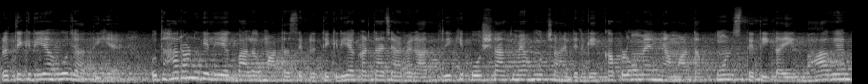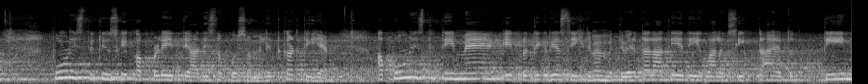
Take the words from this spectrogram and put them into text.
प्रतिक्रिया हो जाती है। उदाहरण के लिए एक बालक माता से प्रतिक्रिया करता है, चाहे वह रात्रि की पोशाक में हो, चाहे दिन के कपड़ों में, या माता पूर्ण स्थिति का एक भाग है। पूर्ण स्थिति उसके कपड़े इत्यादि सबको सम्मिलित करती है। अपूर्ण स्थिति में एक प्रतिक्रिया सीखने में मितव्यता लाती है। यदि एक बालक सीखता है तो तीन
